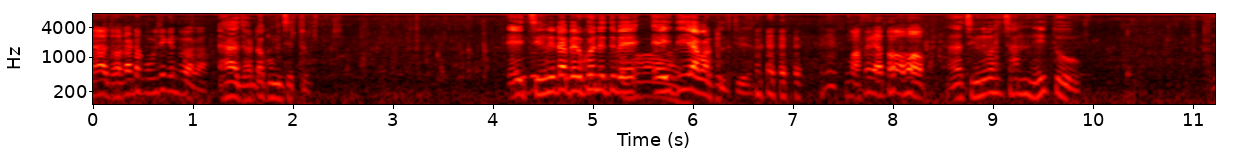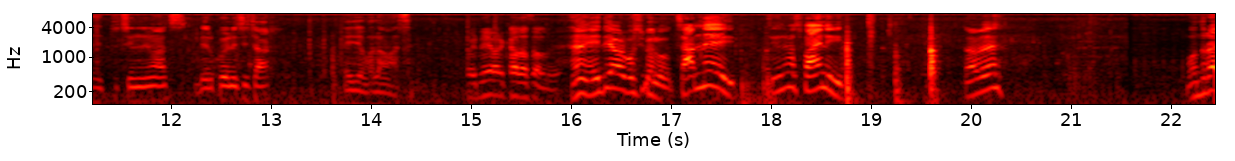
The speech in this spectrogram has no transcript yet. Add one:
না ঝড়টা কমেছে কিন্তু কাকা। হ্যাঁ ঝড়টা কমেছে একটু। এই চিংড়িটা বের করে নিতে এই দিয়ে আবার ফেলতে হবে মাছের এত অভাব। হ্যাঁ চিংড়ি মাছের চার নেই তো। এই তো চিংড়ি মাছ বের করে নিয়েছি চার। এই যে ভোলা মাছ। ওই দিয়ে আবার খাওয়া চলবে। হ্যাঁ এই দিয়ে আবার বসে ফেলো চার নেই চিংড়ি মাছ পাইনি। তবে বন্ধুরা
